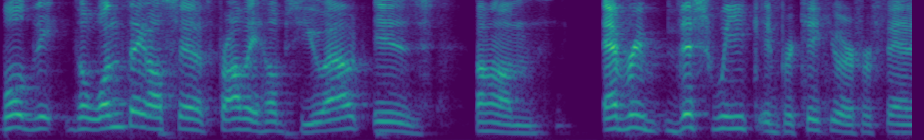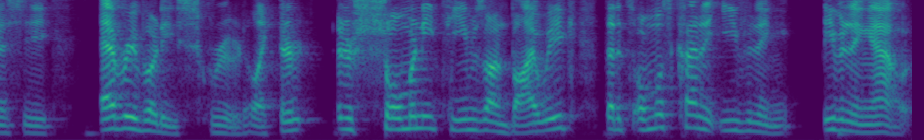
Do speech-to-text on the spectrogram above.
Well, the the one thing I'll say that probably helps you out is um every this week in particular for fantasy, everybody's screwed. Like there there's so many teams on bye week that it's almost kind of evening evening out.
